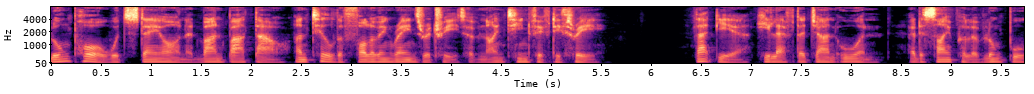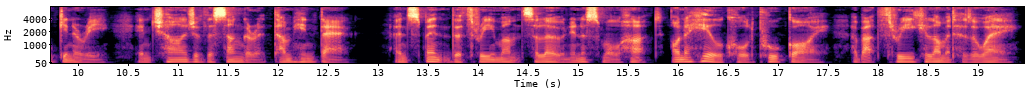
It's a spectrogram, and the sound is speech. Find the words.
Luang Por would stay on at Ban Ba Tao until the following rains retreat of 1953. That year, he left Ajahn Uan, a disciple of Luang Pu Ginari, in charge of the Sangha at Tam Hin Tak, and spent the three months alone in a small hut on a hill called Pu Goi, about three kilometers away.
